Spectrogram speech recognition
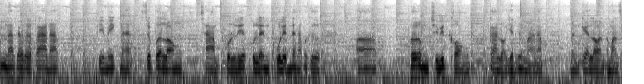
ำนะครับจากโตโยต้านะครับพีมิกนะฮะซูเปอร์ลองชามคูลเลคูลเลนคูลเลนนะครับ ก็คือเอเพิ่มชีวิตของการหล่อเย็นขึ้นมานะครับหนึ่งแกลลอนประมาณ 3.7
